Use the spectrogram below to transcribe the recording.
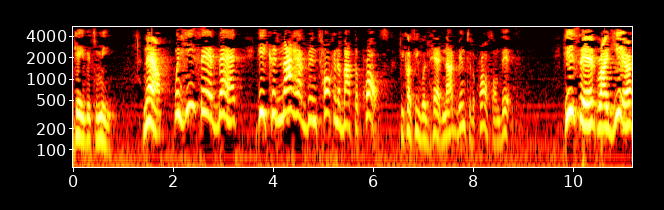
gavest me. Now, when he said that, he could not have been talking about the cross because he was, had not been to the cross on this. He said right here,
